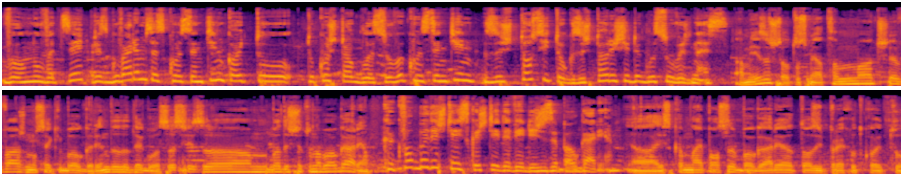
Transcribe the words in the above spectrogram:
вълнуват се. Разговарям с Константин, който току-що гласува. Константин, защо си тук? Защо реши да гласуваш днес? Ами защото смятам, че е важно всеки българин да даде гласа си за бъдещето на България. Какво бъдеще искаш ти да видиш за България? А, искам най-после в България този преход, който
